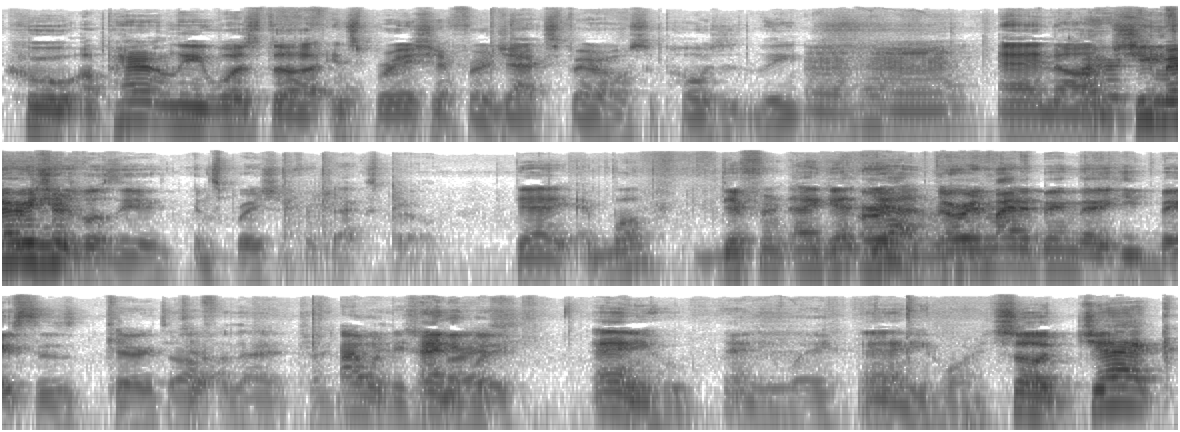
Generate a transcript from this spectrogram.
who apparently was the inspiration for Jack Sparrow, supposedly. Mm-hmm. And I um, heard she Keith married Richards him. was the inspiration for Jack Sparrow. Daddy, well, different. I guess. Or, yeah. or it might have been that he based his character off Yeah. of that. I wouldn't be surprised. Anyway, Anywho. anyway. Anywho, so Jack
